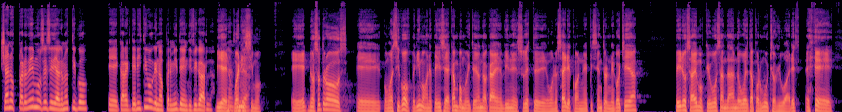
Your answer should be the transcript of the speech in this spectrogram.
ya nos perdemos ese diagnóstico eh, característico que nos permite identificarla. Bien, buenísimo. Eh, nosotros, eh, como decís vos, venimos con experiencia de campo monitoreando acá en, en el sudeste de Buenos Aires con epicentro en Necochea, pero sabemos que vos andas dando vueltas por muchos lugares.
